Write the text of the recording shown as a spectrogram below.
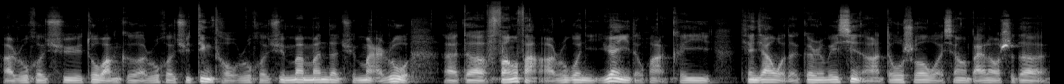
啊，如何去做网格，如何去定投，如何去慢慢的去买入呃的方法啊。如果你愿意的话，可以添加我的个人微信啊，都说我像白老师的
